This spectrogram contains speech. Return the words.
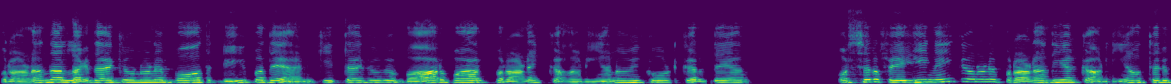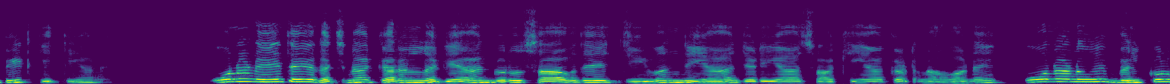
ਪੁਰਾਣਾ ਦਾ ਲੱਗਦਾ ਕਿ ਉਹਨਾਂ ਨੇ ਬਹੁਤ ਡੀਪ ਅਧਿਐਨ ਕੀਤਾ ਕਿਉਂਕਿ ਬਾਰ-ਬਾਰ ਪੁਰਾਣੇ ਕਹਾਣੀਆਂ ਨੂੰ ਵੀ ਕੋਟ ਕਰਦੇ ਹਨ। ਔਰ ਸਿਰਫ ਇਹੀ ਨਹੀਂ ਕਿ ਉਹਨਾਂ ਨੇ ਪੁਰਾਣਾ ਦੀਆਂ ਕਹਾਣੀਆਂ ਉੱਥੇ ਰਿਪੀਟ ਕੀਤੀਆਂ ਨੇ। ਉਹਨਾਂ ਨੇ ਤੇ ਰਚਨਾ ਕਰਨ ਲੱਗਿਆ ਗੁਰੂ ਸਾਹਿਬ ਦੇ ਜੀਵਨ ਦੀਆਂ ਜਿਹੜੀਆਂ ਸਾਖੀਆਂ, ਘਟਨਾਵਾਂ ਨੇ, ਉਹਨਾਂ ਨੂੰ ਵੀ ਬਿਲਕੁਲ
